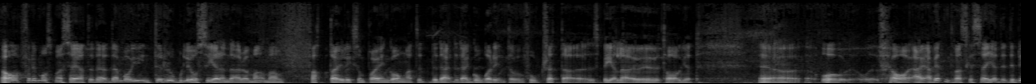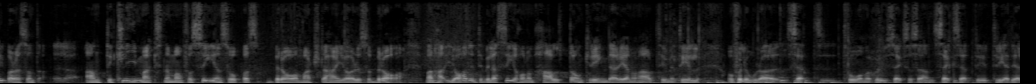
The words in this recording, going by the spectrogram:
Ja, för det måste man säga att det, den var ju inte rolig att se den där och man, man fattar ju liksom på en gång att det, det, där, det där går inte att fortsätta spela överhuvudtaget. Uh, och, och, ja, jag vet inte vad jag ska säga. Det, det, blir bara sånt eh, antiklimax när man får se en så pass bra match där han gör det så bra. Man, jag hade inte velat se honom halta omkring där i en och en halv timme till och förlora set 2 med 7-6 och sen 6-1 i tredje.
